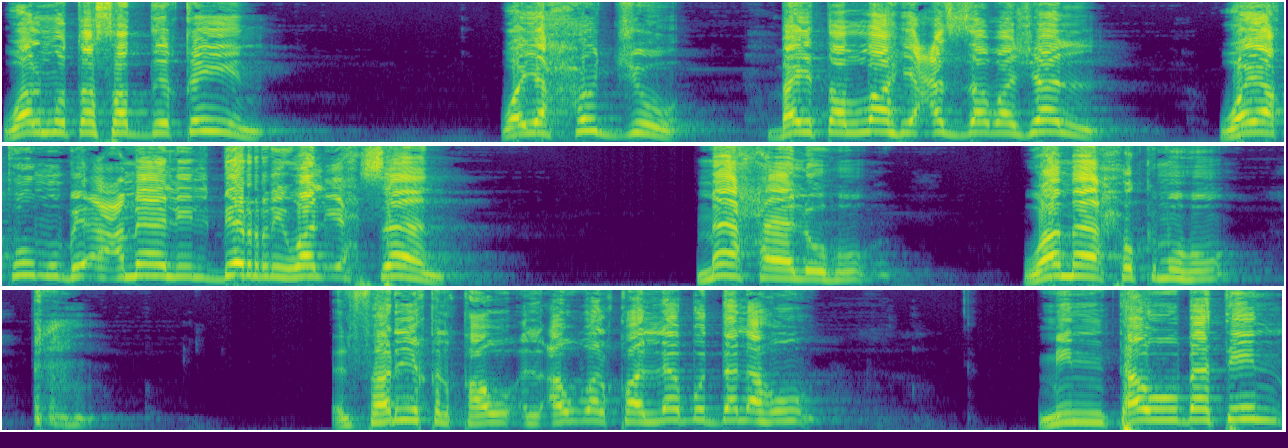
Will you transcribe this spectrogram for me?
والمتصدقين. ويحج بيت الله عز وجل. ويقوم بأعمال البر والإحسان. ما حاله؟ وما حكمه؟ الفريق القو... الأول قال لا بد له من توبة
